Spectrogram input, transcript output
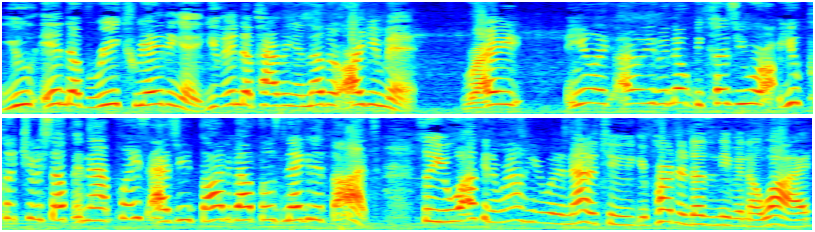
you end up recreating it. You end up having another argument, right? And you're like, I don't even know because you were, you put yourself in that place as you thought about those negative thoughts. So you're walking around here with an attitude. Your partner doesn't even know why,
